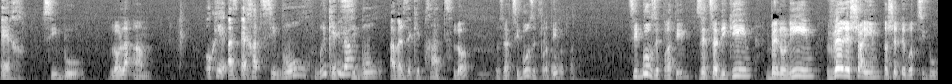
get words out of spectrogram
איך? לציבור, לא לעם. אוקיי, אז איך הציבור ברית מילה. כציבור, אבל זה כפחת. לא, זה הציבור זה פרטים. ציבור זה פרטים, זה צדיקים, בינוניים ורשעים, ראשי תיבות ציבור.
